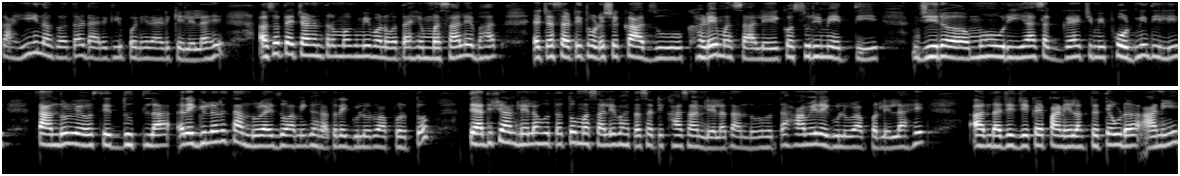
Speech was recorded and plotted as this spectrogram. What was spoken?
काहीही न करता डायरेक्टली पनीर ॲड केलेलं आहे. असं त्याच्यानंतर मग मी बनवत आहे मसाले भात. याच्यासाठी थोडेसे काजू खडे मसाले कसुरी मेथी जिरं मोहरी ह्या सगळ्याची मी फोडणी दिली. तांदूळ व्यवस्थित धुतला. रेग्युलर तांदूळ आहे जो आम्ही घरात रेग्युलर वापरतो. त्या दिवशी आणलेला होता तो मसाले भातासाठी खास आणलेला तांदूळ होता. हा मी रेग्युलर वापरलेला आहे. अंदाजे जे काही पाणी लागतं तेवढं. आणि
